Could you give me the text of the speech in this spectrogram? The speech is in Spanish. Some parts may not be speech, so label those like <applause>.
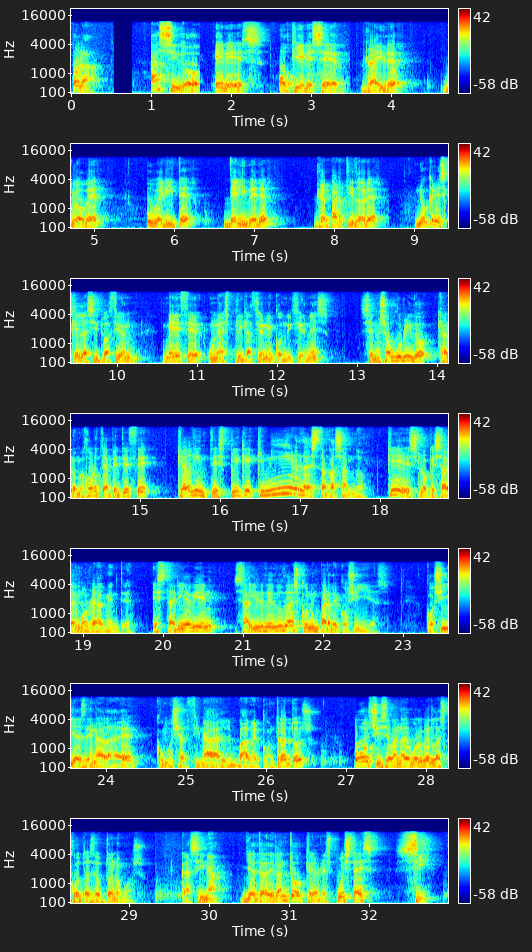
Hola, ¿has sido, eres o quieres ser Rider, Glover, Uber Eater, Deliverer, Repartidorer? ¿No crees que la situación merece una explicación en condiciones? Se nos ha ocurrido que a lo mejor te apetece que alguien te explique qué mierda está pasando. ¿Qué es lo que sabemos realmente? Estaría bien salir de dudas con un par de cosillas. Cosillas de nada, ¿eh? Como si al final va a haber contratos o si se van a devolver las cuotas de autónomos. Casi nada. Ya te adelanto que la respuesta es sí.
